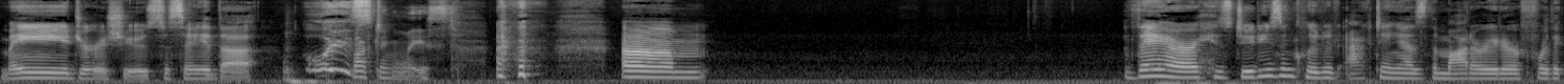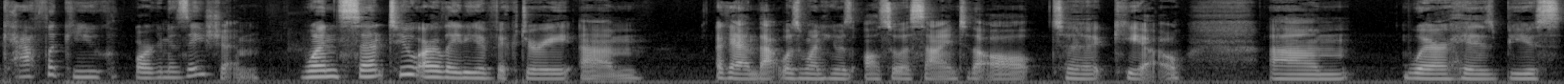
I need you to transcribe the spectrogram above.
major issues to say the least. Fucking least. There, his duties included acting as the moderator for the Catholic Youth Organization. When sent to Our Lady of Victory, um, again, that was when he was also assigned to the all to Keough, um, where his abuse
